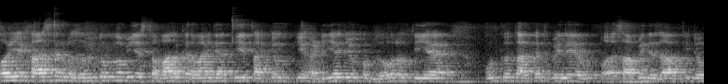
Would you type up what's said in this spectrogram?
और ये खासकर बुज़ुर्गों को भी इस्तेमाल करवाई जाती है ताकि उनकी हड्डियाँ जो कमज़ोर होती हैं, उनको ताकत मिले, साबी निज़ाम की जो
